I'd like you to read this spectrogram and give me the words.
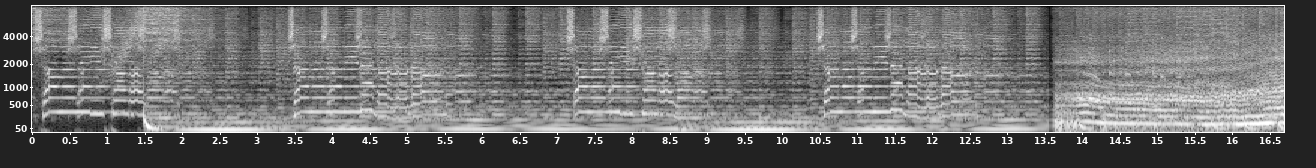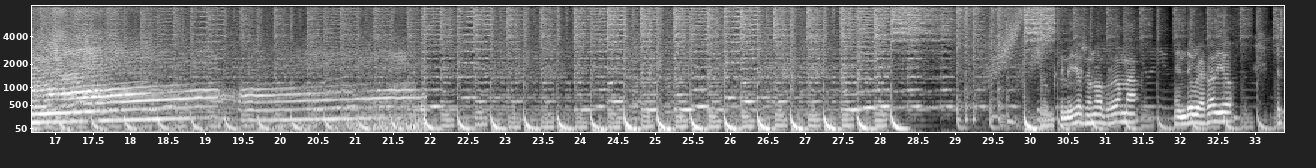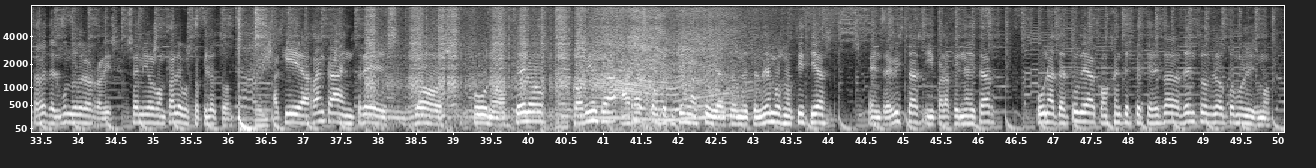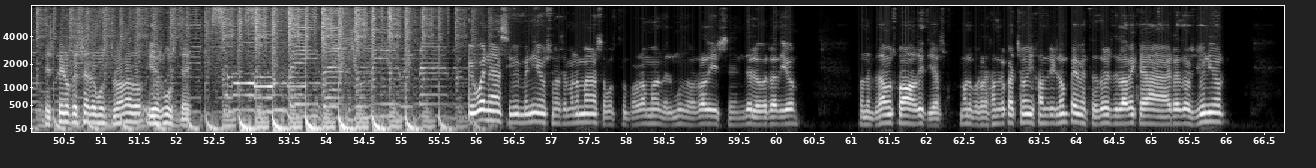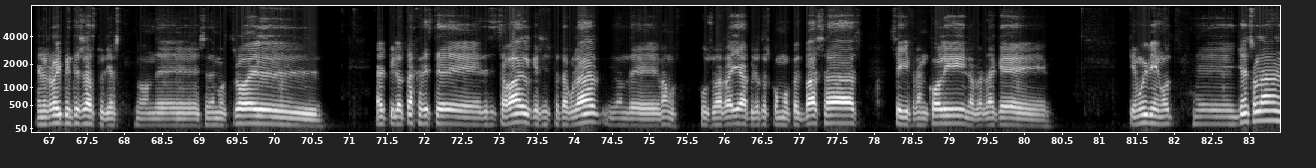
Shalali, shalala. Shalali, la la la la. Shalali, shalala. Shalali, la la la la. Un nuevo programa en Deure Radio, esta vez del mundo de los rallies. Soy Miguel González, vuestro piloto. Aquí arranca en 3, 2, 1, 0. Comienza Arras Competición Asturias, donde tendremos noticias, entrevistas y para finalizar una tertulia con gente especializada dentro del automovilismo. Espero que sea de vuestro agrado y os guste. Muy buenas y bienvenidos una semana más a vuestro programa del mundo de los rallies en DLV Radio, donde empezamos con las noticias. Bueno, pues Alejandro Cachón y Jandri Lompe, vencedores de la beca R2 Junior en el Rally Princesa de Asturias, donde se demostró el, el pilotaje de este, de este chaval, que es espectacular, y donde, vamos, puso a raya a pilotos como Pet Basas, Sergi Francoli, la verdad que, que muy bien. Eh,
